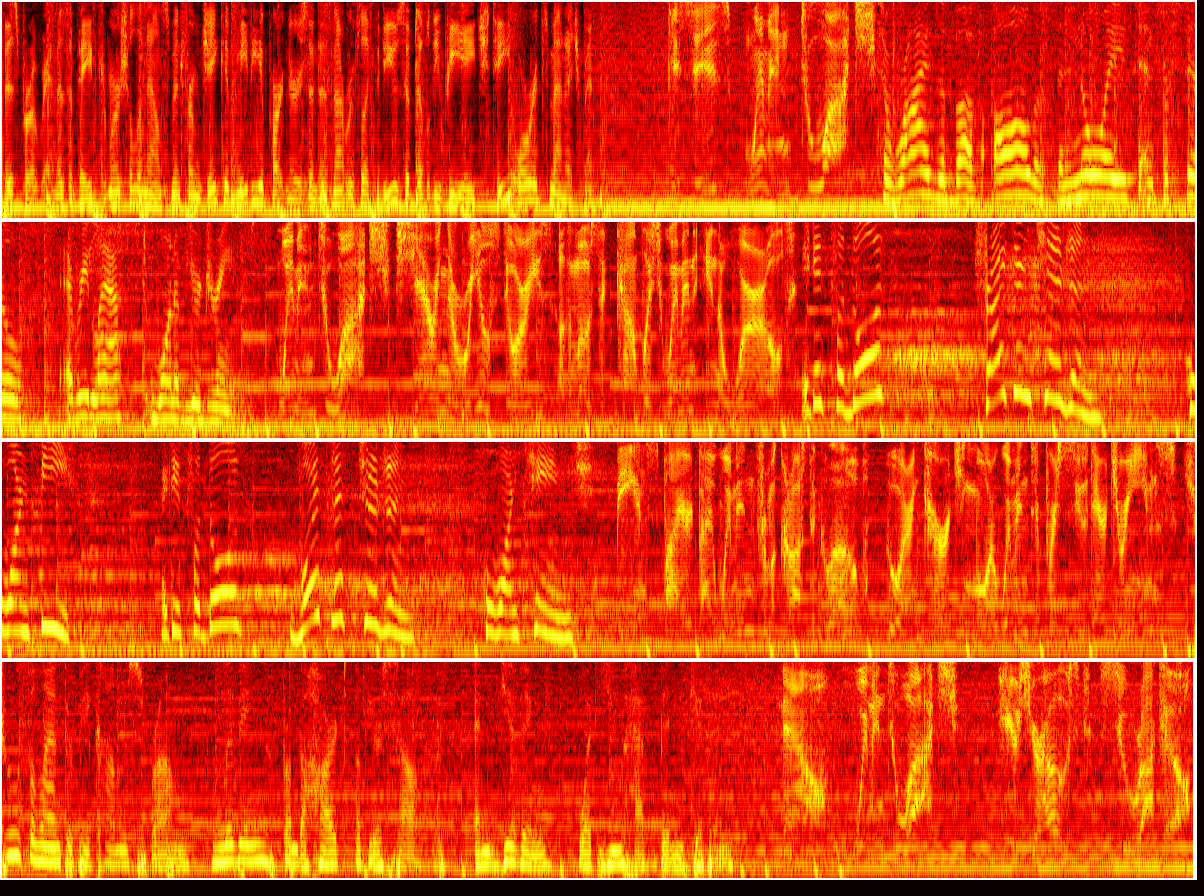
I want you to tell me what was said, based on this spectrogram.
This program is a paid commercial announcement from Jacob Media Partners and does not reflect the views of WPHT or its management. This is Women to Watch. To rise above all of the noise and fulfill every last one of your dreams. Women to Watch, sharing the real stories of the most accomplished women in the world. It is for those frightened children who want peace. It is for those voiceless children who want change. Be inspired by women from across the globe who are encouraging more women to pursue their dreams. True philanthropy comes from living from the heart of yourself and giving what you have been given. Now, Women to Watch. Here's your host, Sue Rocco.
